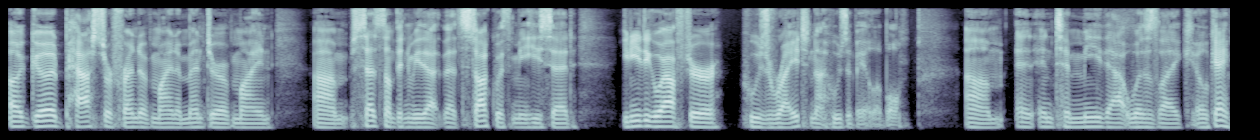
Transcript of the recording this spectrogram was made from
a good pastor friend of mine, a mentor of mine, um, said something to me that that stuck with me. He said, "You need to go after who's right, not who's available." Um, and and to me, that was like okay.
